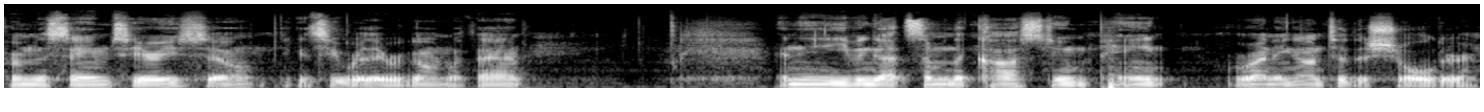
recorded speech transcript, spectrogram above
from the same series. So you can see where they were going with that. And then you even got some of the costume paint running onto the shoulder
